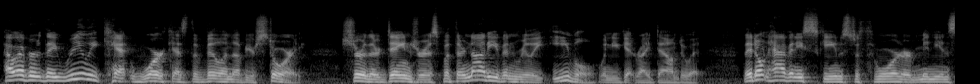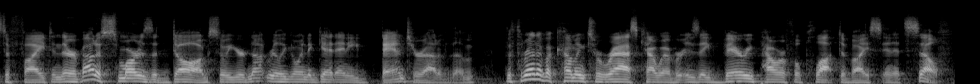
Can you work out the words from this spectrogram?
However, they really can't work as the villain of your story. Sure, they're dangerous, but they're not even really evil when you get right down to it. They don't have any schemes to thwart or minions to fight, and they're about as smart as a dog, so you're not really going to get any banter out of them. The threat of a coming Tarrasque, however, is a very powerful plot device in itself.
